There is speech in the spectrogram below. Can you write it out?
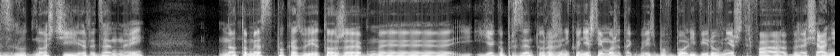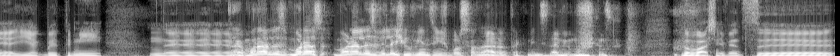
z ludności rdzennej. Natomiast pokazuje to, że jego prezydentura, że niekoniecznie może tak być, bo w Boliwii również trwa wylesianie i jakby tymi tak, Morales, Morales, Morales wylecił więcej niż Bolsonaro, tak między nami mówiąc. No właśnie, więc y,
